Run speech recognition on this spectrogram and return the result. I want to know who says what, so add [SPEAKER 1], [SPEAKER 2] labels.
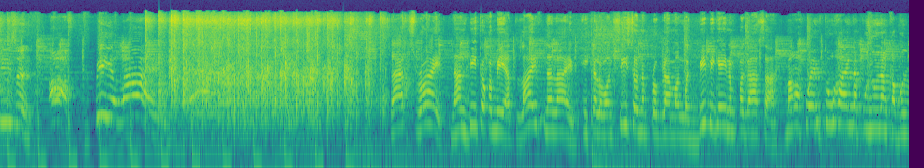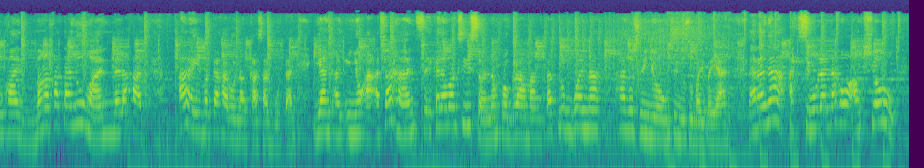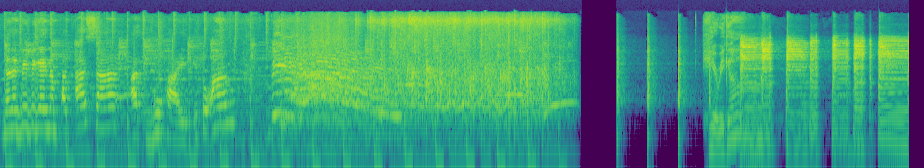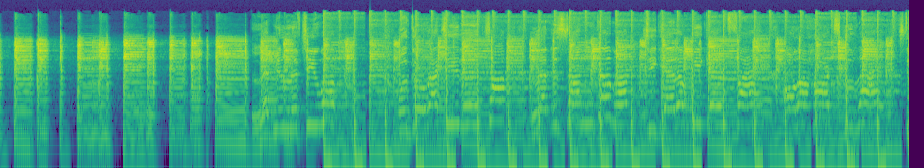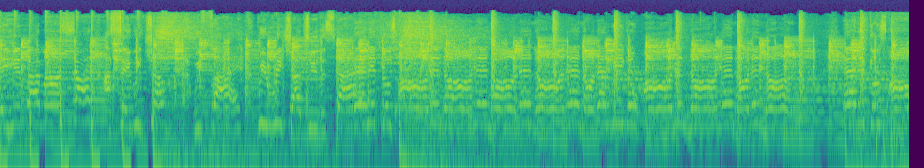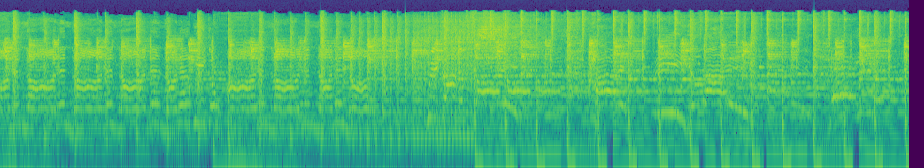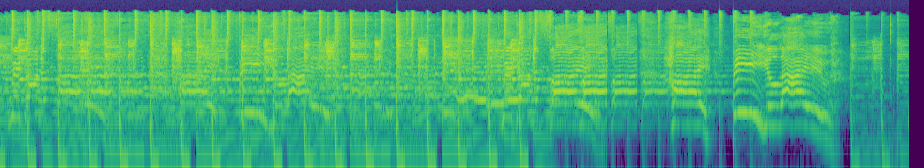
[SPEAKER 1] season of Be Alive!
[SPEAKER 2] That's right! Nandito kami at live na live, ikalawang season ng programang magbibigay ng pag-asa.
[SPEAKER 1] Mga kwentuhan na puno ng kabuluhan, mga katanungan na lahat ay magkakaroon ng kasagutan. Yan ang inyong aasahan sa ikalawang season ng programang tatlong buwan na halos ninyong sinusubaybayan. Tara na at simulan na ho ang show na nagbibigay ng pag-asa at buhay. Ito ang
[SPEAKER 3] Here we go.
